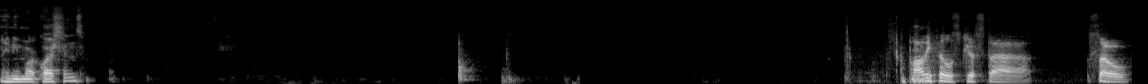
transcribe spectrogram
Any more questions? Polyfill's just uh so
